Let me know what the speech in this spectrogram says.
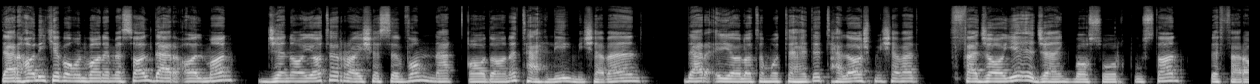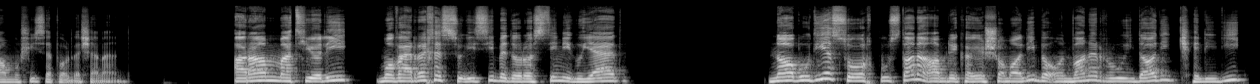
در حالی که به عنوان مثال در آلمان جنایات رایش سوم نقادانه تحلیل می شوند در ایالات متحده تلاش می شود فجایع جنگ با سرخپوستان به فراموشی سپرده شوند. آرام ماتیولی مورخ سوئیسی به درستی می‌گوید نابودی سرخپوستان آمریکای شمالی به عنوان رویدادی کلیدی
